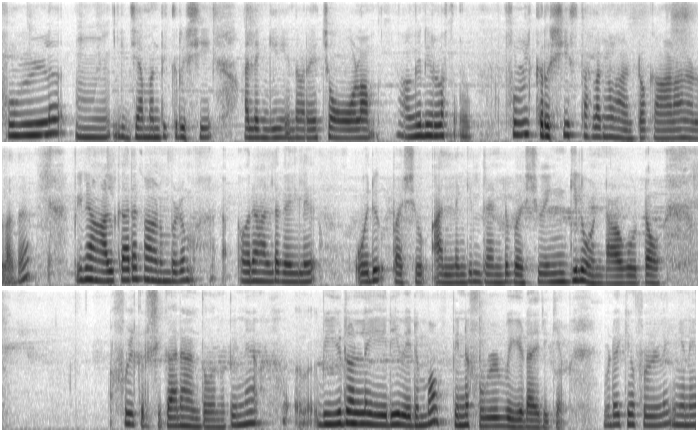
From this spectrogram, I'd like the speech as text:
ഫുള്ള് ഈ ജമന്തി കൃഷി അല്ലെങ്കിൽ എന്താ പറയുക ചോളം അങ്ങനെയുള്ള ഫുൾ കൃഷി സ്ഥലങ്ങളാണ് കേട്ടോ കാണാനുള്ളത്. പിന്നെ ആൾക്കാരെ കാണുമ്പോഴും ഒരാളുടെ കയ്യിൽ ഒരു പശു അല്ലെങ്കിൽ രണ്ട് പശു എങ്കിലും ഉണ്ടാകും കേട്ടോ. ഫുൾ കൃഷിക്കാരാണെന്ന് തോന്നുന്നു. പിന്നെ വീടുള്ള ഏരിയ വരുമ്പോൾ പിന്നെ ഫുൾ വീടായിരിക്കും. ഇവിടെയൊക്കെ ഫുൾ ഇങ്ങനെ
